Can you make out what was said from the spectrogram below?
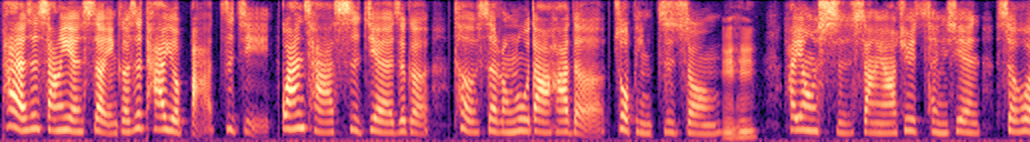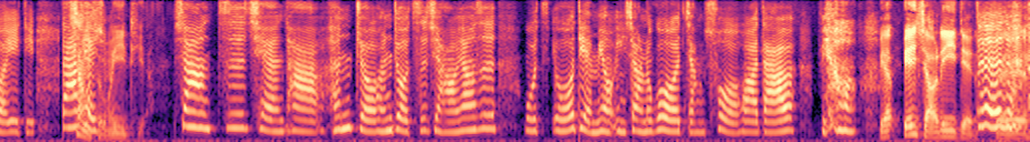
拍的是商业摄影，可是他有把自己观察世界的这个特色融入到他的作品之中。嗯哼，他用时尚然后去呈现社会议题。大家可以什么议题啊？像之前他很久很久之前，好像是我有点没有印象。如果我讲错的话，大家不要不要编小力一点。对 对对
